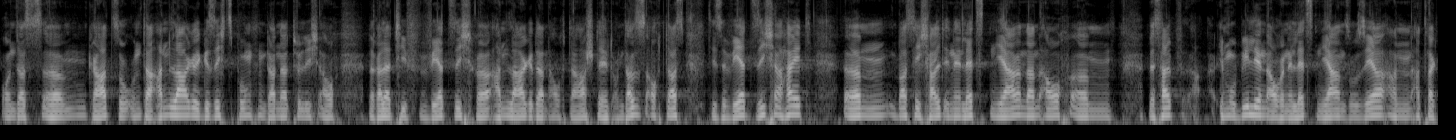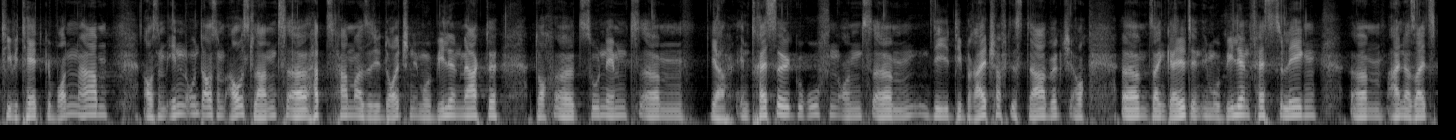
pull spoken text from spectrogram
und das ähm, gerade so unter Anlagegesichtspunkten dann natürlich auch eine relativ wertsichere sichere Anlage dann auch darstellt. Und das ist auch das, diese Wertsicherheit, ähm, was sich halt in den letzten Jahren dann auch, ähm, weshalb Immobilien auch in den letzten Jahren so sehr an Attraktivität gewonnen haben, aus dem Innen- und aus dem Ausland, äh, hat, haben also die deutschen Immobilienmärkte doch äh, zunehmend ähm, ja, Interesse gerufen und ähm, die, die Bereitschaft ist da, wirklich auch ähm, sein Geld in Immobilien festzulegen. Ähm, einerseits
